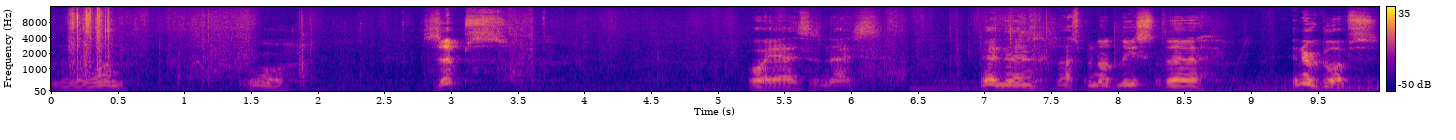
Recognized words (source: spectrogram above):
another one. Oh, zips. Oh yeah, this is nice. And then, last but not least, the inner gloves.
